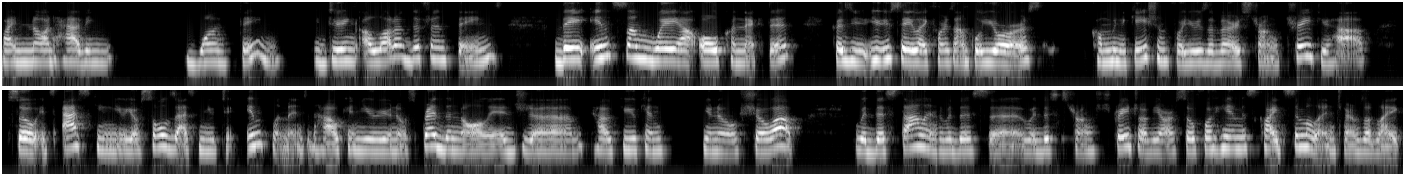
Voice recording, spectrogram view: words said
by not having one thing. He's doing a lot of different things. They in some way are all connected because you, you say like for example yours communication for you is a very strong trait you have. So it's asking you your soul's asking you to implement it. How can you you know spread the knowledge? Uh, how you can you know show up with this talent with this uh, with this strong trait of yours. So for him it's quite similar in terms of like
